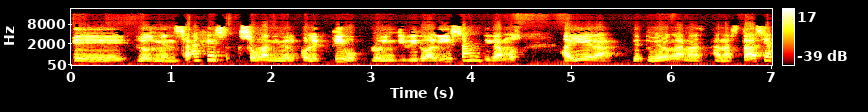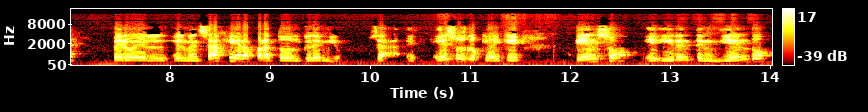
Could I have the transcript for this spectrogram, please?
eh, los mensajes son a nivel colectivo, lo individualizan, digamos, ahí era, detuvieron a Anastasia, pero el, el mensaje era para todo el gremio. O sea, eh, eso es lo que hay que, pienso, ir entendiendo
